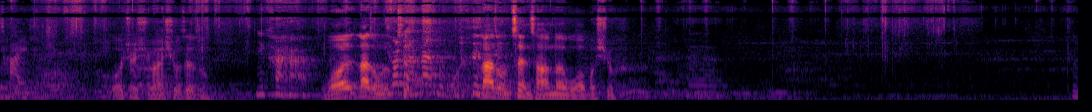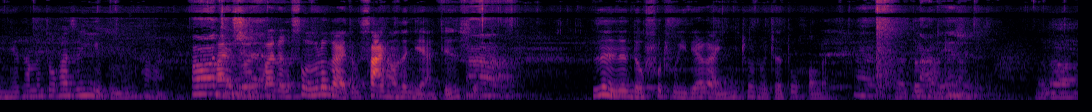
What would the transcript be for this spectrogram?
查一点。我就喜欢修这种。你看。我那种正那种正常的我不修。嗯。对，他们都还是义工，你看看。啊，就是。把这个所有的爱都撒向人间，真是。人人都付出一点爱，你瞅瞅这多好嘞。嗯。这都像这样。嗯。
